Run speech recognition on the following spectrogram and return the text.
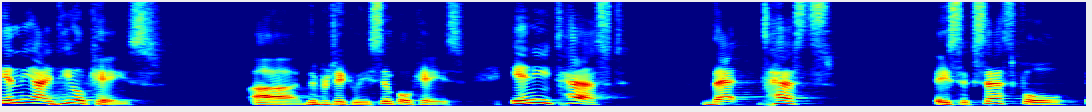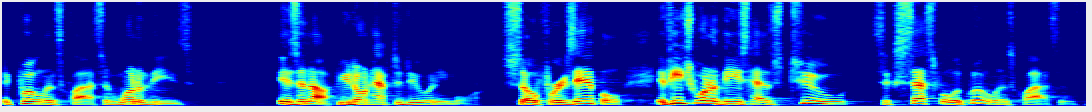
In the ideal case, uh, the particularly simple case, any test that tests a successful equivalence class in one of these is enough. You don't have to do any more. So, for example, if each one of these has two successful equivalence classes,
